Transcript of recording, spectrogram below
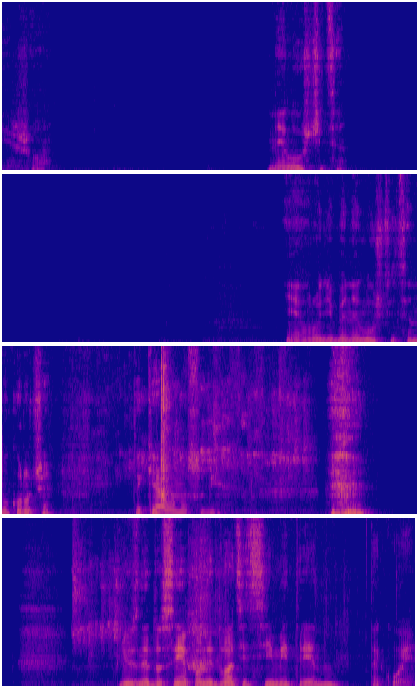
І що? Не лущиться? Ні, вроді би не лущиться. Ну, коротше, таке воно собі. Плюс не досипали 27,3. Ну, такое.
